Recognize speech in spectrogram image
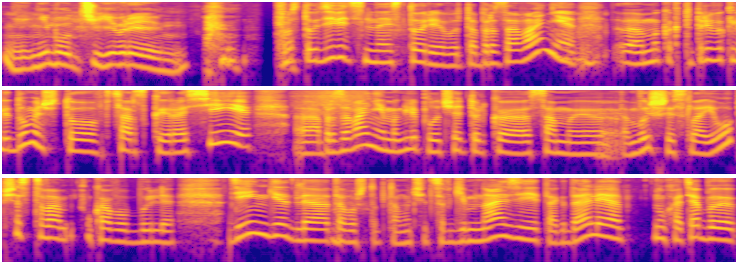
не, не будучи евреем. Просто удивительная история вот образования. Э, мы как-то привыкли думать, что в царской России э, образование могли получать только самые там, высшие слои общества, у кого были деньги для того, чтобы там учиться в гимназии и так далее. Ну, хотя бы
